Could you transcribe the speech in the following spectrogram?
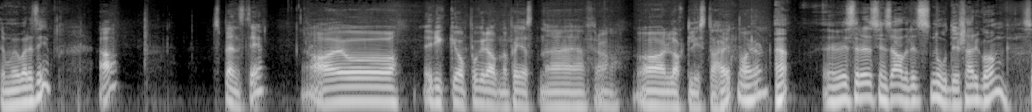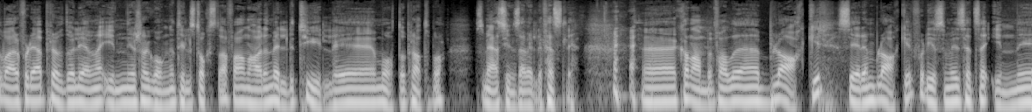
Det må vi bare si. Ja. Spenstig. Jeg har jo rykket opp på gradene på gjestene fra og lagt lista høyt nå, Jørn. Ja. Hvis dere syns jeg hadde litt snodig sjargong, så var det fordi jeg prøvde å leve meg inn i sjargongen til Stokstad, for han har en veldig tydelig måte å prate på, som jeg syns er veldig festlig. Eh, kan anbefale Blaker, serien Blaker, for de som vil sette seg inn i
